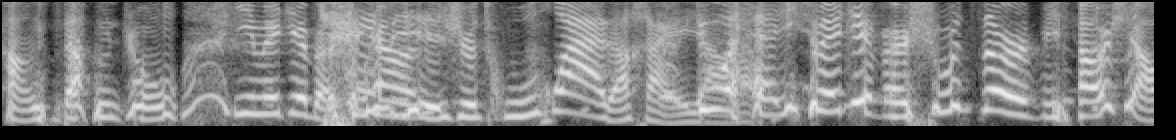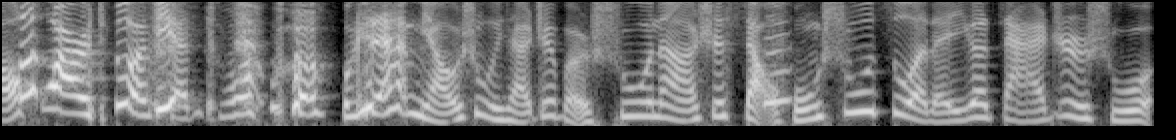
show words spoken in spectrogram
洋当中，因为这本书上是图画的海洋。对，因为这本书字儿比较少，画儿特别多。我我给大家描述一下，这本书呢是小红书做的一个杂志书，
